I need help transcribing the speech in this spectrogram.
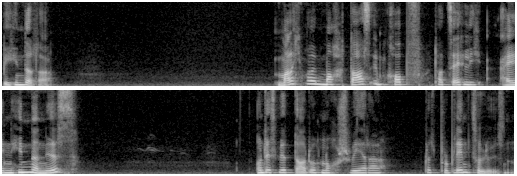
Behinderter. Manchmal macht das im Kopf tatsächlich ein Hindernis und es wird dadurch noch schwerer, das Problem zu lösen.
